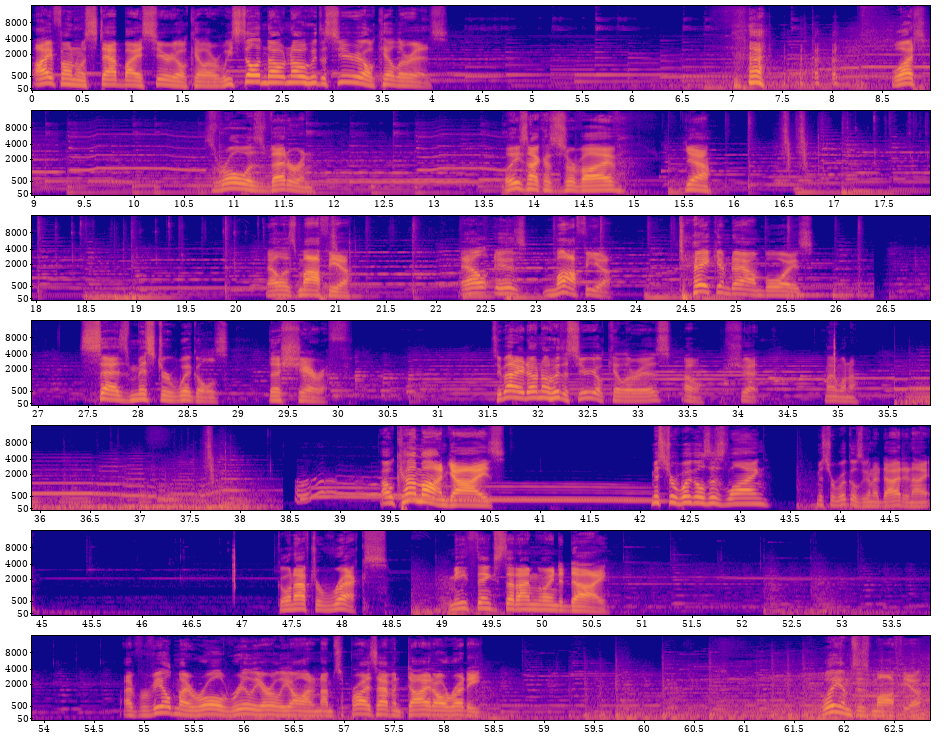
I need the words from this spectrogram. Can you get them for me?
iPhone was stabbed by a serial killer. We still don't know who the serial killer is. what? His role was veteran. Well, he's not gonna survive. Yeah. L is Mafia. L is Mafia. Take him down, boys. says Mr. Wiggles, the sheriff. Too bad I don't know who the serial killer is. Oh, shit. Might wanna... Oh, come on, guys! Mr. Wiggles is lying. Mr. Wiggles is gonna die tonight. Going after Rex. Me thinks that I'm going to die. I've revealed my role really early on, and I'm surprised I haven't died already. Williams is Mafia.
